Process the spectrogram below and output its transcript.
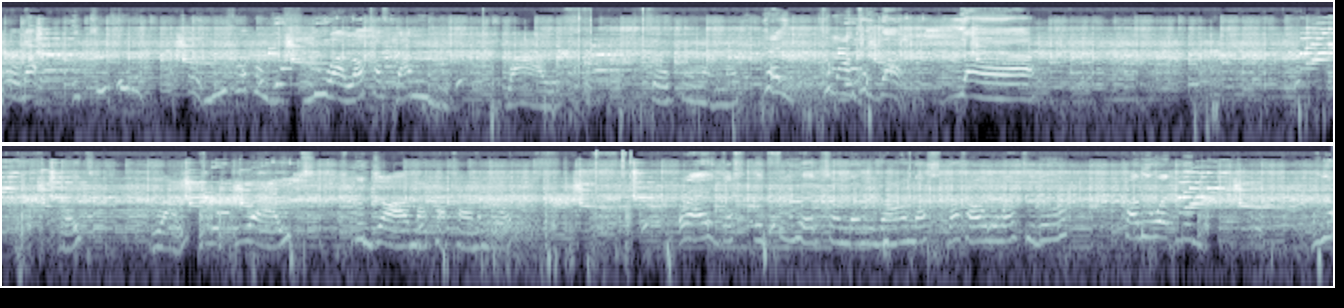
Oh, that keeps you. Oh, these weapons just do a lot of damage. Wow, so cool, man. Hey, come on, take that. Yeah. Right, right, right. Good job, my katana boy. Alright, just did three hits and then you're gone. That's that's how the work you do. How do you work did you?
